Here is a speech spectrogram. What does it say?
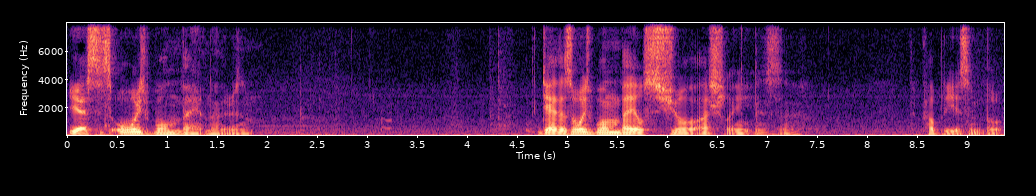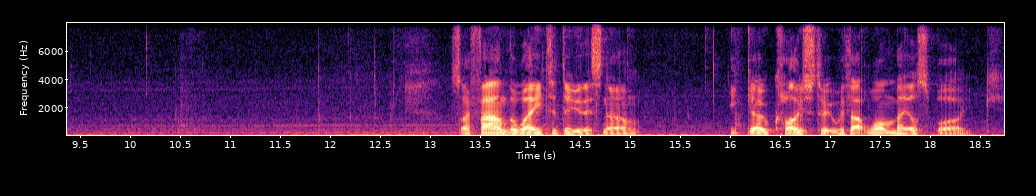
Yes, there's always one bale. No, there isn't. Yeah, there's always one bale short. Actually, is uh, there probably isn't, but So I found the way to do this now. You go close to it with that one bale spike.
